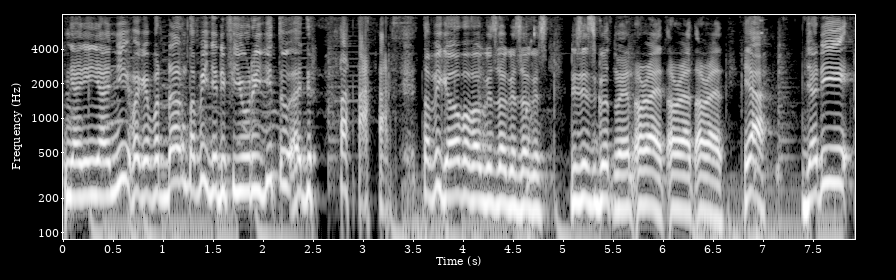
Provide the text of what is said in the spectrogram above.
Nyanyi-nyanyi pakai pedang tapi jadi Fury gitu aja. tapi gak apa-apa bagus bagus bagus. This is good man. Alright, alright, alright. Ya, jadi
